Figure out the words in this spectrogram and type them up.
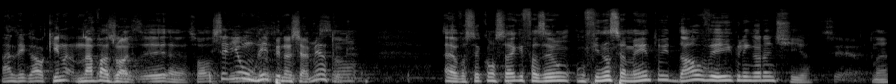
Ah, legal. Aqui na, na. É, Seria um refinanciamento? É, você consegue fazer um, um, financiamento e dar o veículo em garantia. Certo. Né?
